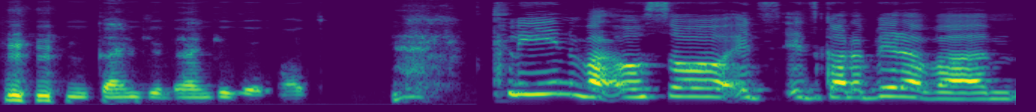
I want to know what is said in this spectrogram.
thank you, thank you so much. Clean, but also it's it's got a bit of um,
